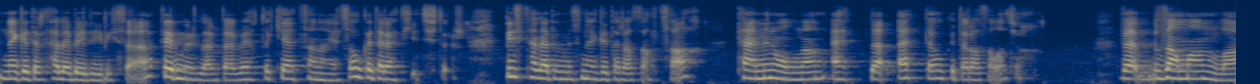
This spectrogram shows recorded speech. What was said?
nə qədər tələb ediriksə, fermerlərdə və ya da ki, ət sənayesi o qədər ət yetişdirir. Biz tələbimizi nə qədər azaltsaq, təmin olunan ət də, ət də o qədər azalacaq. Və zamanla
